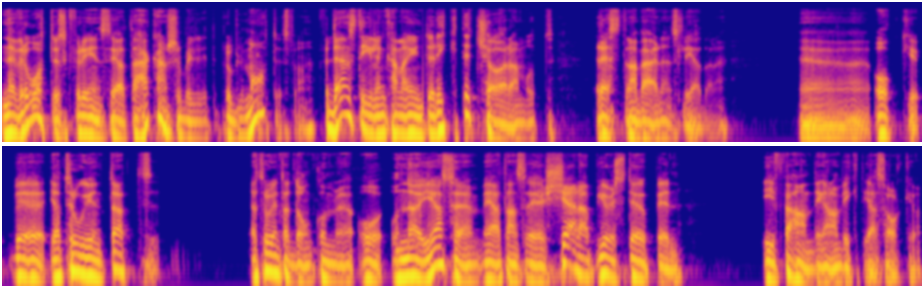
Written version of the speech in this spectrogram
neurotisk för att inse att det här kanske blir lite problematiskt. Va? För den stilen kan han ju inte riktigt köra mot resten av världens ledare. Eh, och eh, jag tror ju inte att jag tror inte att de kommer att, att nöja sig med att han säger “shut up, you're stupid” i förhandlingar om viktiga saker. Va?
